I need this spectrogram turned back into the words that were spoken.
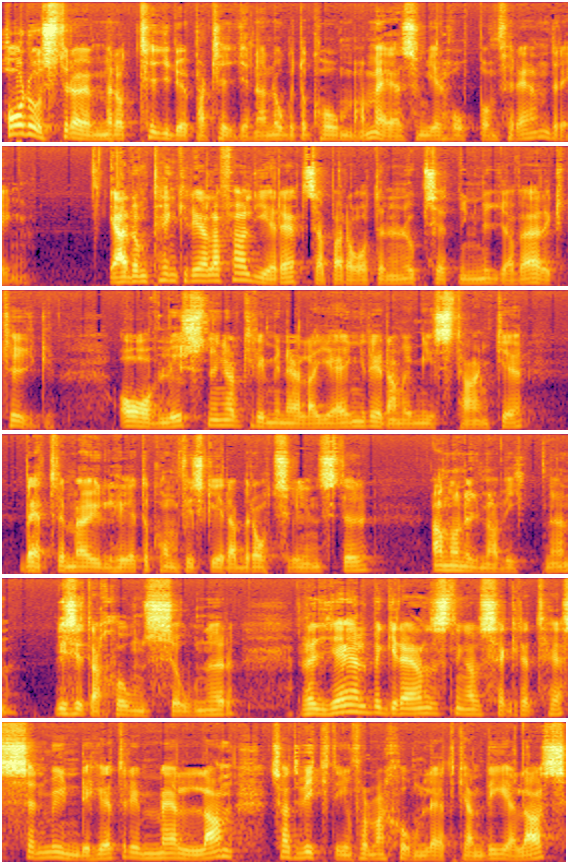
Har då Strömmer och Tidöpartierna något att komma med som ger hopp om förändring? Ja, de tänker i alla fall ge rättsapparaten en uppsättning nya verktyg. Avlyssning av kriminella gäng redan vid misstanke, bättre möjlighet att konfiskera brottsvinster, anonyma vittnen, visitationszoner, rejäl begränsning av sekretessen myndigheter emellan så att viktig information lätt kan delas.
